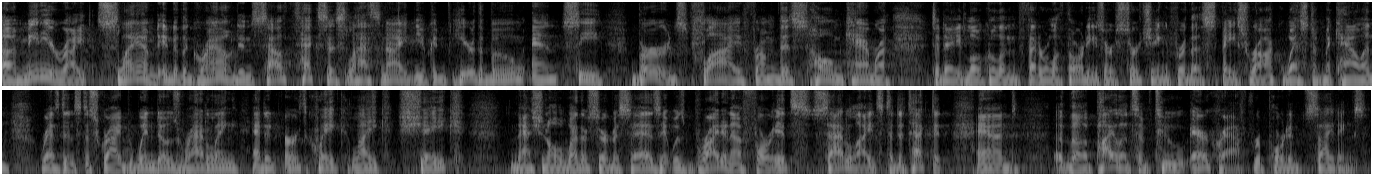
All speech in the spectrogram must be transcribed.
A meteorite slammed into the ground in South Texas last night. You could hear the boom and see birds fly from this home camera. Today, local and federal authorities are searching for the space rock west of McAllen. Residents described windows rattling and an earthquake-like shake. National Weather Service says it was bright enough for its satellites to detect it, and the pilots of two aircraft reported sightings.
